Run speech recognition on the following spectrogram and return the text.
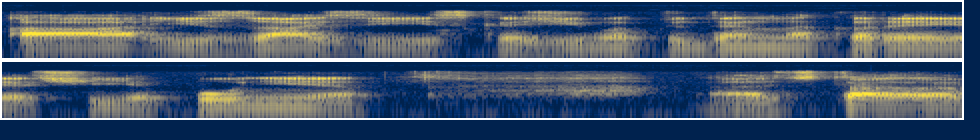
а із Азії, скажімо, Південна Корея чи Японія. е, та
